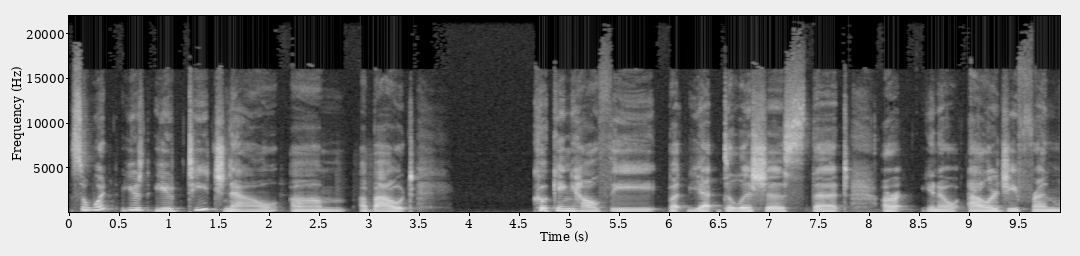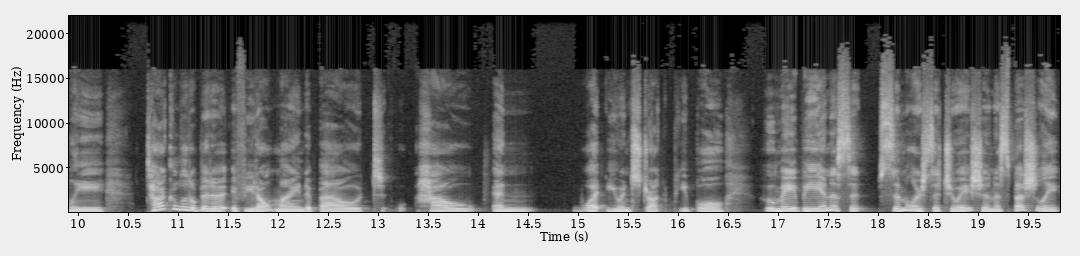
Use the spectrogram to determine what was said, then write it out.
so what you you teach now um, about cooking healthy but yet delicious that are you know allergy friendly talk a little bit if you don't mind about how and what you instruct people who may be in a similar situation especially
